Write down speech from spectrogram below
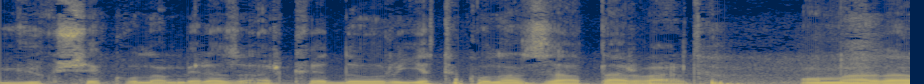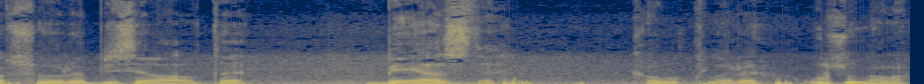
yüksek olan, biraz arkaya doğru yatık olan zatlar vardı. Onlardan sonra bizi aldı. Beyazdı kavukları. Uzun ama.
